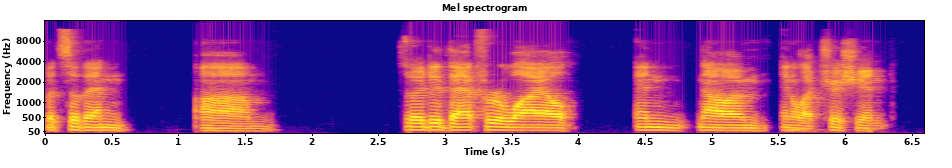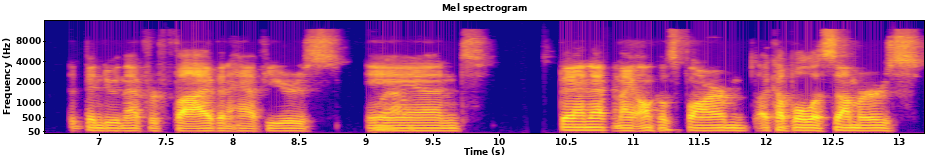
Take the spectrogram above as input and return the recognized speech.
But so then um so I did that for a while and now I'm an electrician. I've been doing that for five and a half years Wow. and been at my uncle's farm a couple of summers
